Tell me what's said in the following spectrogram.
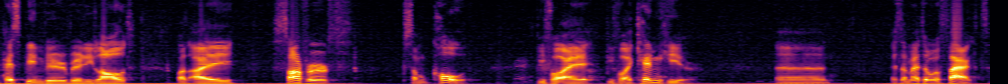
has been very very loud, but I suffered some cold before I before I came here. Uh, as a matter of fact,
